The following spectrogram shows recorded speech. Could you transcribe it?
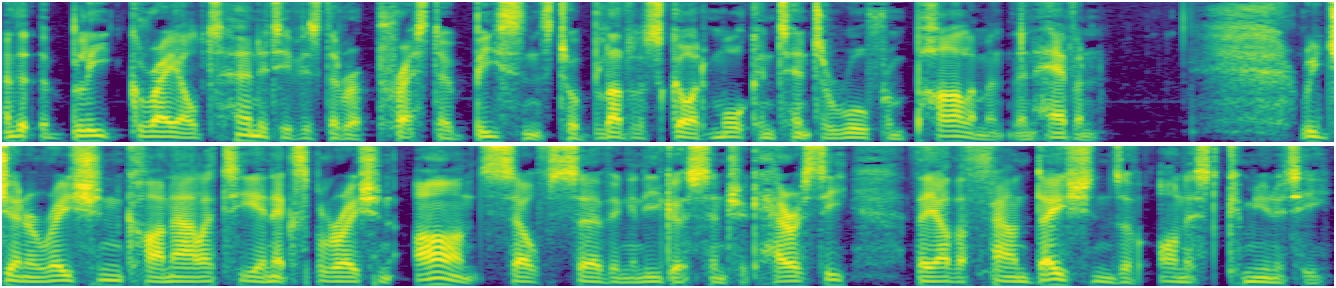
and that the bleak grey alternative is the repressed obeisance to a bloodless God more content to rule from Parliament than heaven. Regeneration, carnality, and exploration aren't self serving and egocentric heresy, they are the foundations of honest community.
